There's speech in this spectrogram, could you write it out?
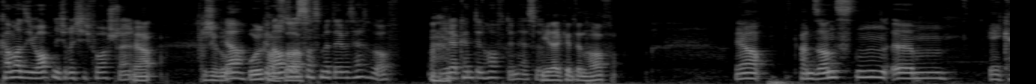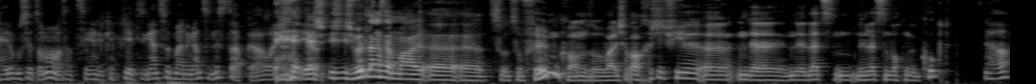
Kann man sich überhaupt nicht richtig vorstellen. Ja. Ja, genauso Stars. ist das mit David Hasselhoff. Jeder kennt den Hoff, den Hessel. Jeder kennt den Hoff. Ja, ansonsten, ähm, ey Kai, du musst jetzt auch mal was erzählen. Ich habe jetzt die ganze, meine ganze Liste abgearbeitet. Ja, ich, ich, ich würde langsam mal äh, äh, zu, zu Filmen kommen, so, weil ich habe auch richtig viel äh, in, der, in, der letzten, in den letzten Wochen geguckt. ja.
